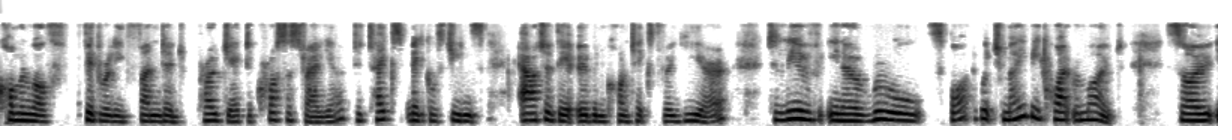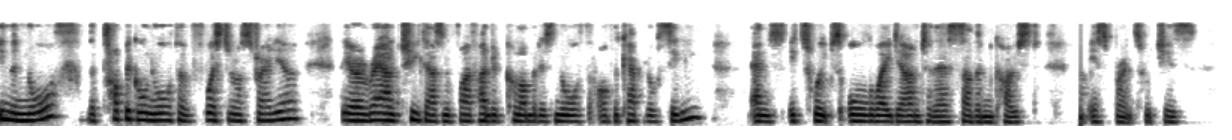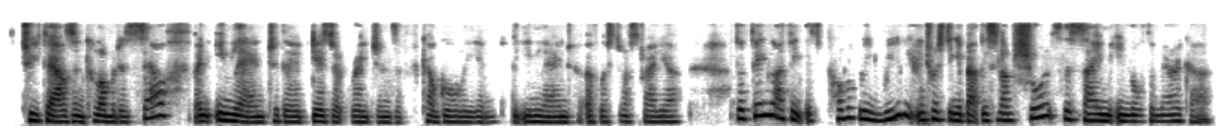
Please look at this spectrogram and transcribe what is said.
Commonwealth federally funded project across Australia to take medical students out of their urban context for a year to live in a rural spot which may be quite remote. So in the north, the tropical north of Western Australia, they're around 2,500 kilometres north of the capital city and it sweeps all the way down to the southern coast, Esperance, which is 2,000 kilometres south and inland to the desert regions of Kalgoorlie and the inland of Western Australia. The thing I think that's probably really interesting about this, and I'm sure it's the same in North America,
